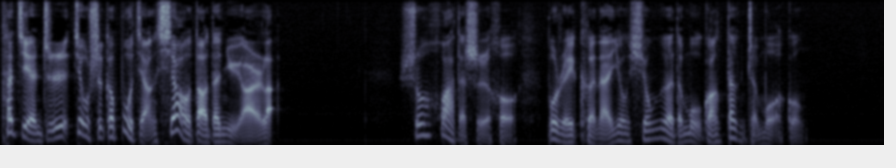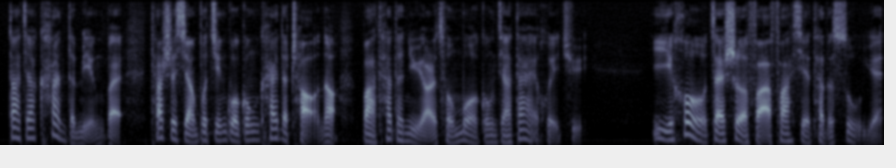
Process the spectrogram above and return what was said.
她简直就是个不讲孝道的女儿了。说话的时候，布瑞克南用凶恶的目光瞪着莫公。大家看得明白，他是想不经过公开的吵闹，把他的女儿从莫公家带回去，以后再设法发泄他的夙愿，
